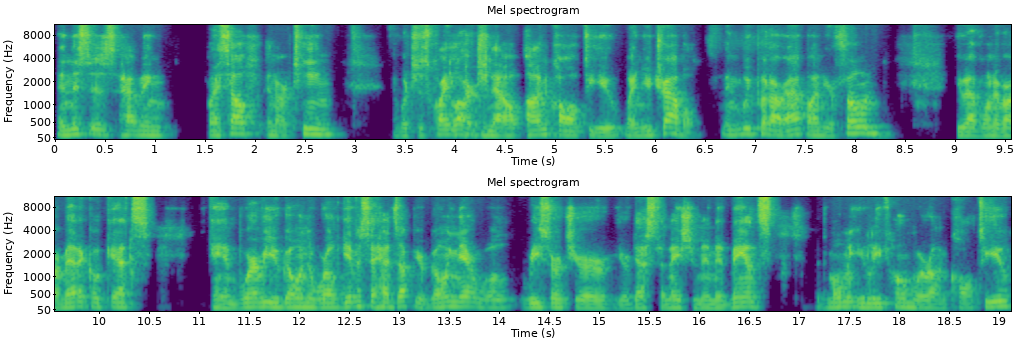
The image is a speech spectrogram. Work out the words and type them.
and this is having myself and our team, which is quite large now, on call to you when you travel. And we put our app on your phone. You have one of our medical kits and wherever you go in the world give us a heads up you're going there we'll research your your destination in advance at the moment you leave home, we're on call to you.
